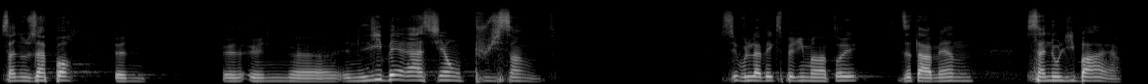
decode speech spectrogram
ça nous apporte euh, une, libération puissante. Si vous l'avez expérimenté, dites Amen, ça nous libère.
